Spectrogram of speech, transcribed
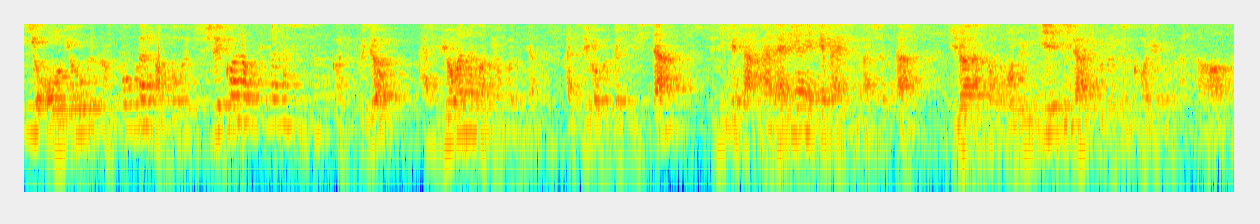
이 어려움을 극복할 방법을 주실 거라고 생각할 수 있었을 것 같아요. 그죠? 아주 위험한 상황이었거든요. 같이 읽어볼게요. 좀 시작. 주님께서 아나니아에게 말씀하셨다. 일어나서 모든 길이라 부르는 거리로 가서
